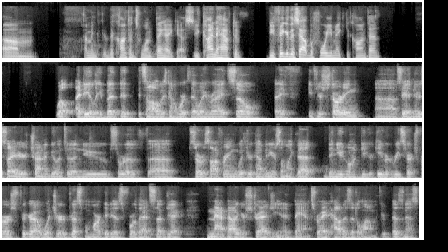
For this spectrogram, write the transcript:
um, I mean, the content's one thing, I guess. You kind of have to, do you figure this out before you make the content? Well, ideally, but it, it's not always going to work that way, right? So if if you're starting, uh, say a new site, or you're trying to go into a new sort of uh, service offering with your company or something like that, then you'd want to do your keyword research first, figure out what your addressable market is for that subject, map out your strategy in advance, right? How does it align with your business,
